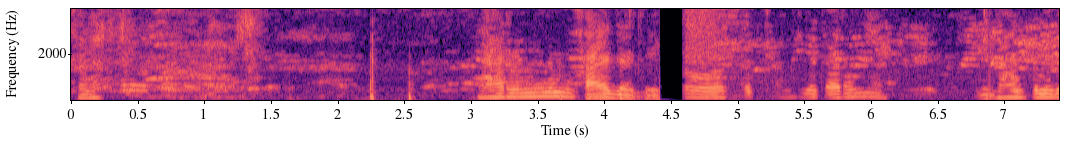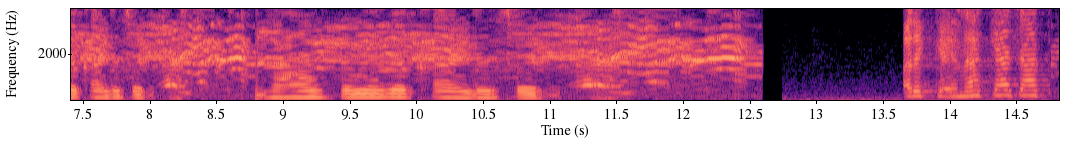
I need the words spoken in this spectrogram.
चला. ह्या रोडने ना मी शाळेत जायचो. ओळखतात चांगलं कारण ना लहानपणी ते कांडे चोर लहानपणी ते कांडे चोर. अरे कहना क्या चाहते?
